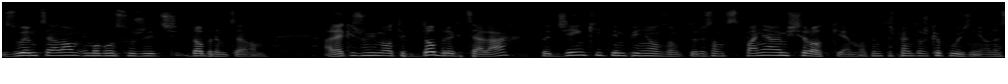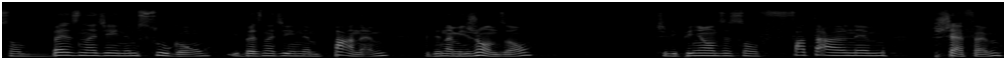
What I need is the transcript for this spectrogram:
złym celom i mogą służyć dobrym celom. Ale jak już mówimy o tych dobrych celach, to dzięki tym pieniądzom, które są wspaniałym środkiem, o tym też powiem troszkę później, one są beznadziejnym sługą i beznadziejnym panem, gdy nami rządzą, czyli pieniądze są fatalnym szefem,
